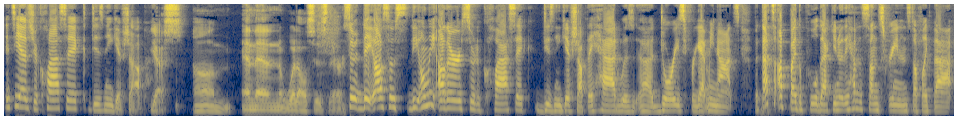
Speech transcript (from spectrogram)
It's yeah, it's your classic Disney gift shop. Yes. Um, and then what else is there? So they also the only other sort of classic Disney gift shop they had was uh, Dory's Forget Me Nots, but that's up by the pool deck. You know, they have the sunscreen and stuff like that,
